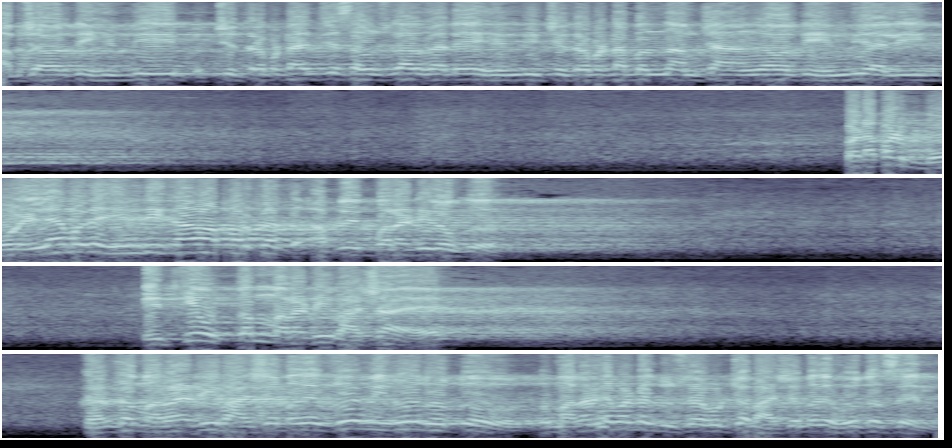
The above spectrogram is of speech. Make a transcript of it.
आमच्यावरती हिंदी चित्रपटांचे संस्कार झाले हिंदी चित्रपटामधनं आमच्या अंगावरती हिंदी आली. पण आपण बोलण्यामध्ये हिंदी का वापरतात आपले मराठी लोक? इतकी उत्तम मराठी भाषा आहे. खरं तर मराठी भाषेमध्ये जो विनोद होतो तो मला नाही वाटत दुसऱ्या कुठच्या भाषेमध्ये होत असेल.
